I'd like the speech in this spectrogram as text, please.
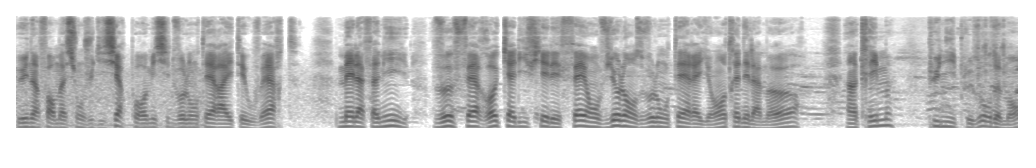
Une information judiciaire pour homicide volontaire a été ouverte, mais la famille veut faire requalifier les faits en violence volontaire ayant entraîné la mort, un crime puni plus lourdement,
